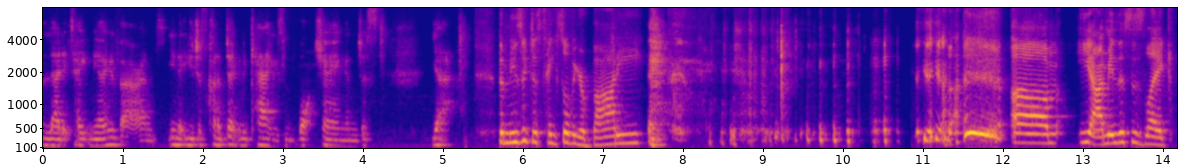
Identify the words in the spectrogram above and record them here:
let it take me over. And you know, you just kind of don't really care who's watching, and just yeah. The music just takes over your body. um, yeah, I mean, this is like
